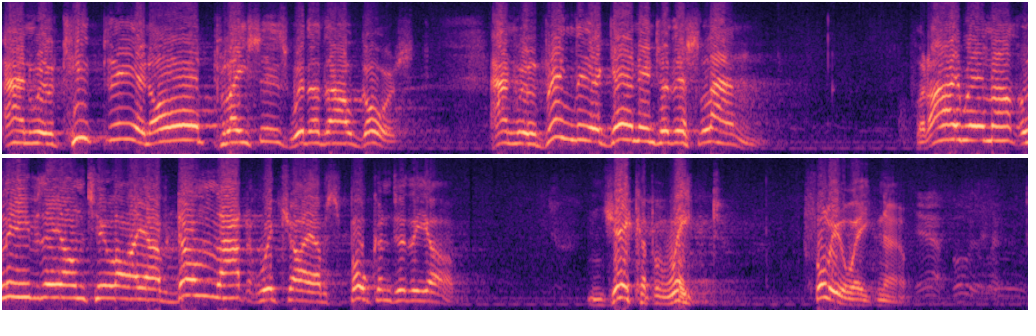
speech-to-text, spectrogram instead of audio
and will keep thee in all places whither thou goest, and will bring thee again into this land. For I will not leave thee until I have done that which I have spoken to thee of. And Jacob awaked, fully awake now, Yeah, fully awake.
